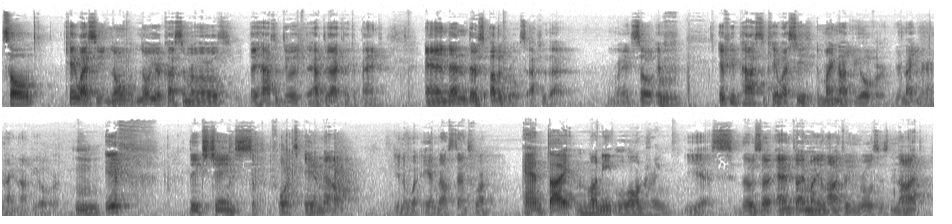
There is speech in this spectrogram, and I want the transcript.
so KYC, know know your customer rules. They have to do it. They have to act like a bank, and then there's other rules after that, right? So if mm. if you pass the KYC, it might not be over. Your nightmare might not be over. Mm. If the exchange supports AML, do you know what AML stands for? anti-money laundering Yes, those are anti-money laundering rules. Is not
